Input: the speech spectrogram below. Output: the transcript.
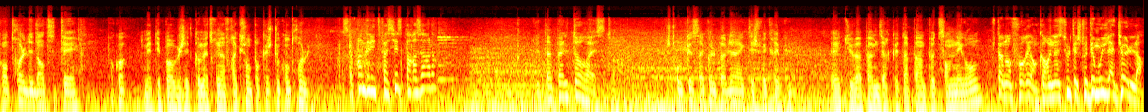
Contrôle d'identité. Pourquoi? Mais t'es pas obligé de commettre une infraction pour que je te contrôle. Ça prend un délit de faciès par hasard là? Tu t'appelles Torres, toi. Je trouve que ça colle pas bien avec tes cheveux crépus. Et tu vas pas me dire que t'as pas un peu de sang de négro? Putain d'enfoiré, encore une insulte et je te démoule la gueule là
